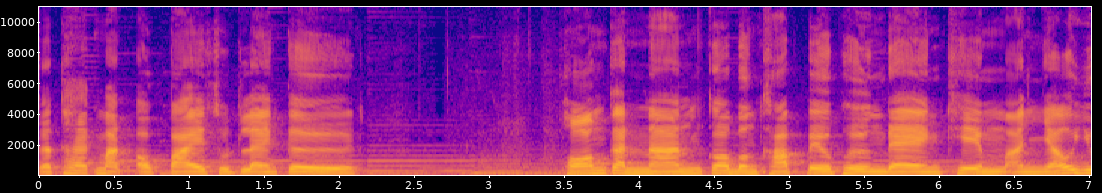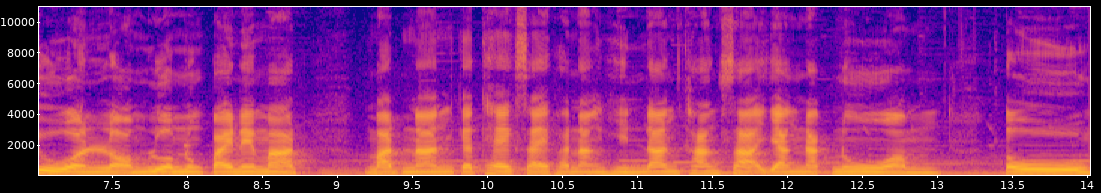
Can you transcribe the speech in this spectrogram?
กระแทกหมัดออกไปสุดแรงเกิด พร้อมกันนั้นก็บังคับเปลวเพลิงแดงเข้มอันเย้ายวนหลอมรวมลงไปในหมัด หมัดนั้นกระแทกใส่ผนังหินด้านข้างสะอย่างหนักหน่วมตูม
